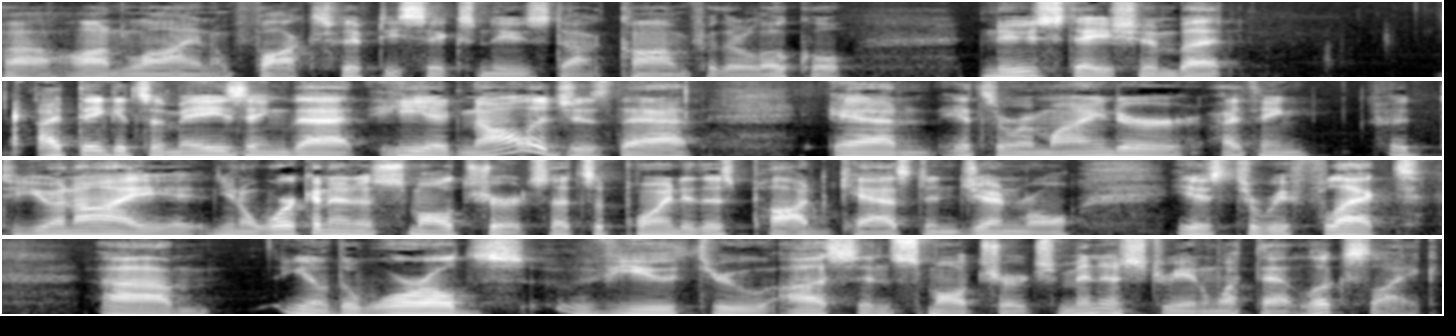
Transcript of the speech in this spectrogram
uh, online on Fox56News.com for their local news station. But I think it's amazing that he acknowledges that, and it's a reminder. I think uh, to you and I, you know, working in a small church. That's the point of this podcast in general, is to reflect, um, you know, the world's view through us in small church ministry and what that looks like.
